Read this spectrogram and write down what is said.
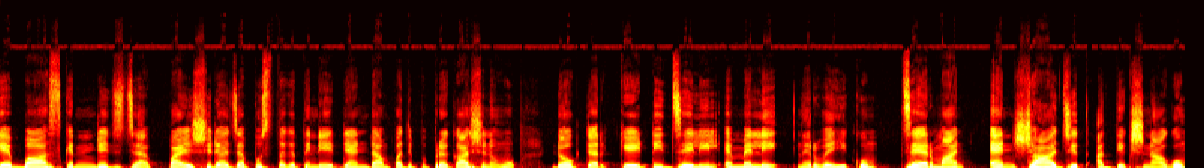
കെ ഭാസ്കരൻ രചിച്ച പഴശ്ശിരാജ പുസ്തകത്തിന്റെ രണ്ടാം പതിപ്പ് പ്രകാശനവും doctor K T Jaleel A നിർവഹിക്കും. ചെയർമാൻ എൻ ഷാജിദ് അധ്യക്ഷനാകും.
